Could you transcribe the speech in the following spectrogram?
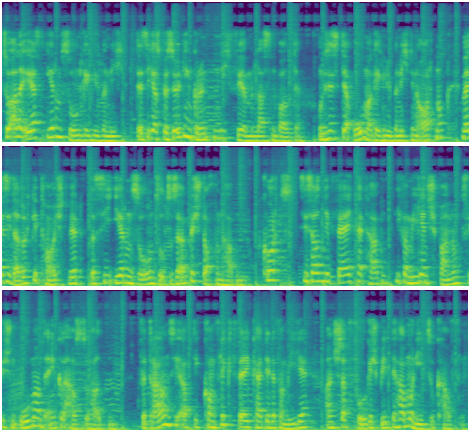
Zuallererst ihrem Sohn gegenüber nicht, der sich aus persönlichen Gründen nicht firmen lassen wollte. Und es ist der Oma gegenüber nicht in Ordnung, weil sie dadurch getäuscht wird, dass sie ihren Sohn sozusagen bestochen haben. Kurz, sie sollten die Fähigkeit haben, die Familienspannung zwischen Oma und Enkel auszuhalten. Vertrauen Sie auf die Konfliktfähigkeit in der Familie, anstatt vorgespielte Harmonie zu kaufen.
